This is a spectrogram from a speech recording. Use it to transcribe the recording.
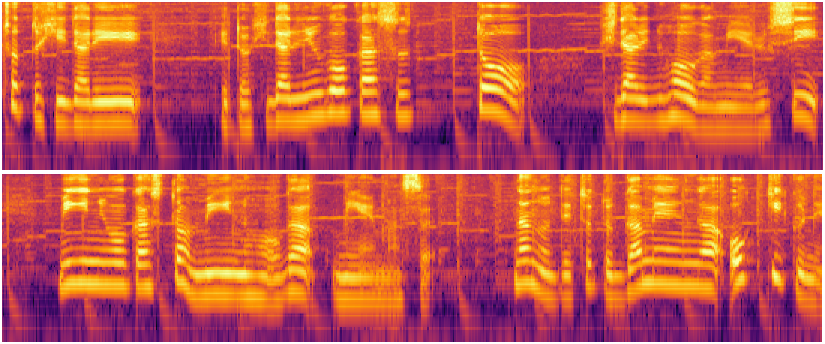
ちょっと左えっと左に動かすと左の方が見えるし右に動かすと右の方が見えます。なのでちょっと画面が大きくね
